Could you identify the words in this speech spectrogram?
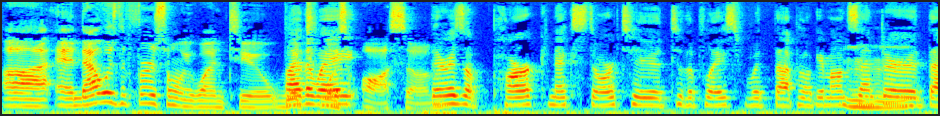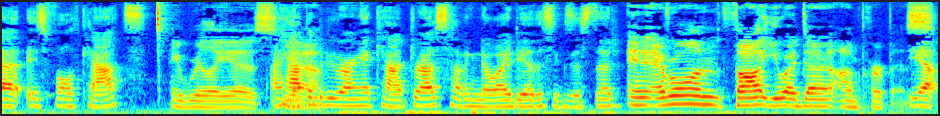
Uh, and that was the first one we went to, which By the way, was awesome. There is a park next door to to the place with that Pokemon Center that is full of cats. it really is. I Mm-hmm. yeah. happened to be wearing a cat dress, having no idea this existed. and everyone thought you had done it on purpose. Yeah.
